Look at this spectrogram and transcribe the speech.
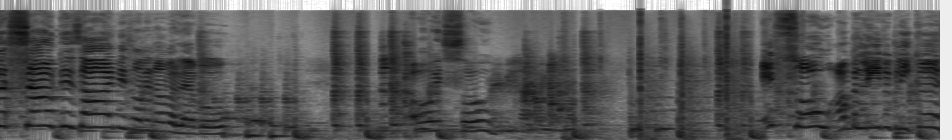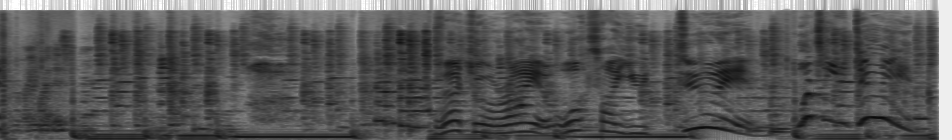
The sound design is on another level. Oh, it's so. It's so unbelievably good. Virtual Riot, what are you doing? What are you doing?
